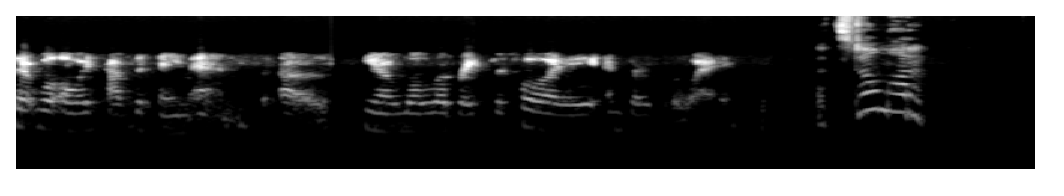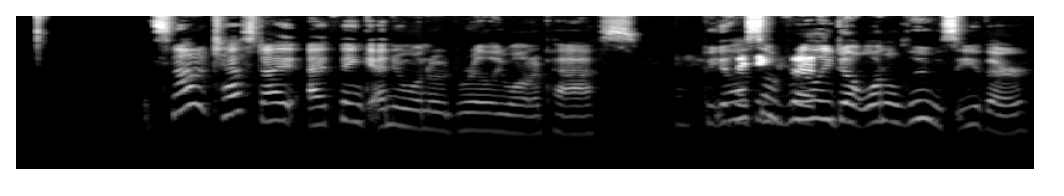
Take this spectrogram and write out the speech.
that will always have the same end of, you know, Lola breaks her toy and throws it away. That's still not a. It's not a test I, I think anyone would really want to pass. But you also really that, don't want to lose either.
